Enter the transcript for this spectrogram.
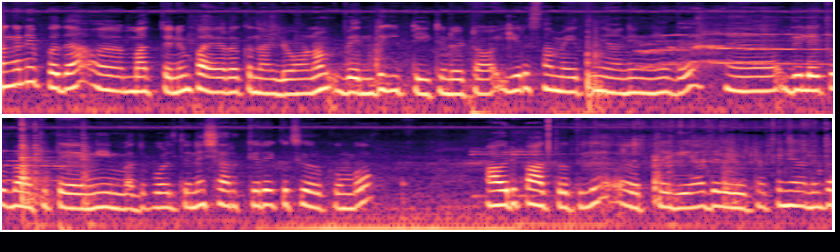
അങ്ങനെ ഇപ്പോൾ ഇതാ മത്തനും പയറൊക്കെ നല്ലോണം വെന്ത് കിട്ടിയിട്ടുണ്ട് കേട്ടോ. ഈ ഒരു സമയത്ത് ഞാൻ ഇനി ഇത് ഇതിലേക്ക് ബാക്കി തേങ്ങയും അതുപോലെ തന്നെ ശർക്കരയൊക്കെ ചേർക്കുമ്പോൾ ആ ഒരു പാത്രത്തിൽ തികയാതെ വരും അപ്പോൾ ഞാനിത്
